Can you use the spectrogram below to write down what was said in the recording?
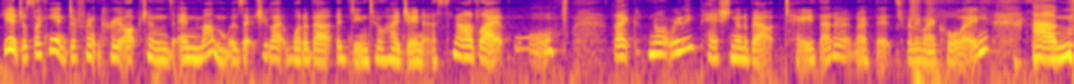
yeah, just looking at different career options. And Mum was actually like, what about a dental hygienist? And I was like. Mm, like not really passionate about teeth. I don't know if that's really my calling. Um,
